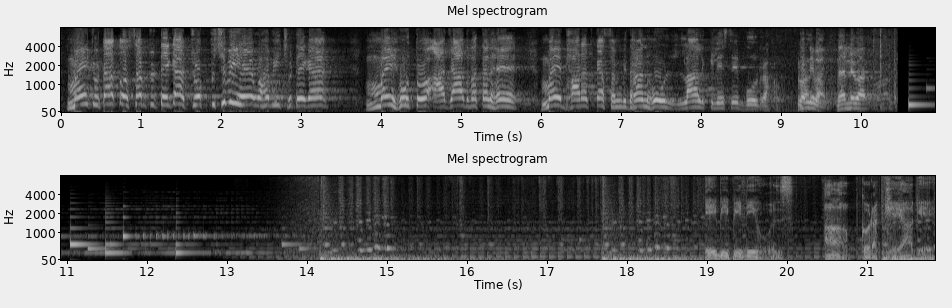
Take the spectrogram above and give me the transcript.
मैं टूटा तो सब टूटेगा, जो कुछ भी है वह भी छूटेगा। मैं हूँ तो आज़ाद वतन है। मैं भारत का संविधान हूँ लाल किले से बोल रहा हूँ। धन्यवाद। धन्यवाद। एबीपी न्यूज़ आपको रखे आगे।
